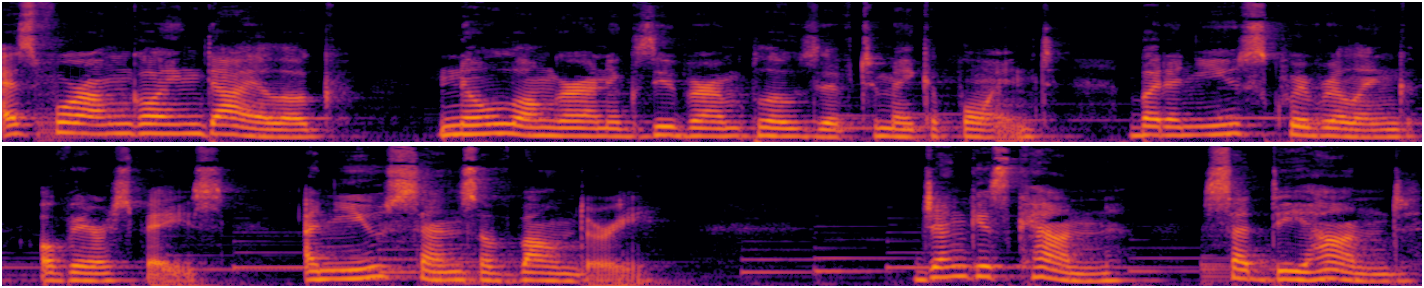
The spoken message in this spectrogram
As for ongoing dialogue, no longer an exuberant plosive to make a point, but a new squirreling of airspace, a new sense of boundary. Genghis Khan said the hand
